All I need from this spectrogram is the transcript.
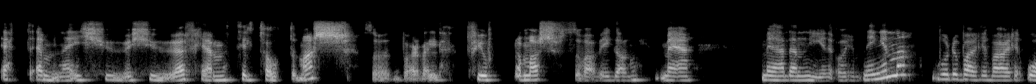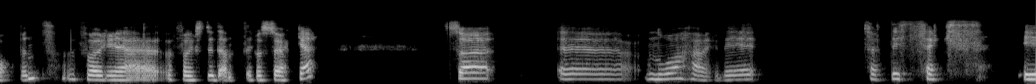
ett emne i 2020 frem til 12. mars. Så var det vel 14. mars så var vi i gang med, med den nye ordningen. Da, hvor det bare var åpent for, eh, for studenter å søke. Så eh, nå har vi 76 I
